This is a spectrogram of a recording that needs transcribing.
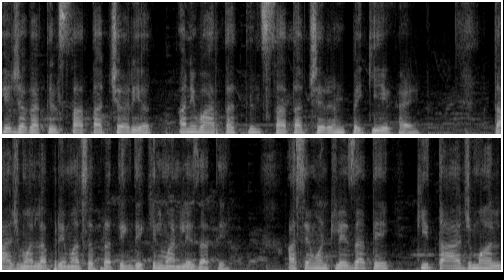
हे जगातील सात आश्चर्य आणि भारतातील सात आश्चर्यांपैकी एक आहे. ताजमहलला प्रेमाचं प्रतीक देखील मानले जाते. असे म्हटले जाते की ताजमहल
